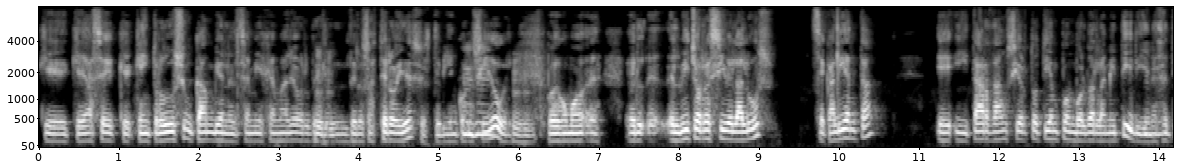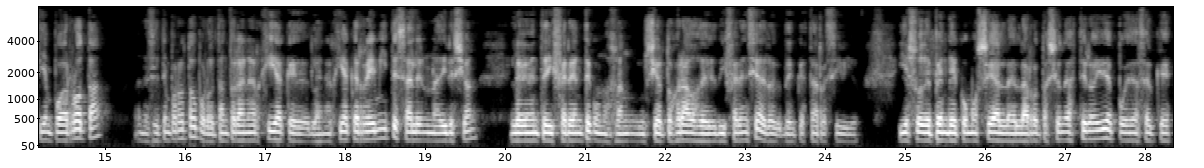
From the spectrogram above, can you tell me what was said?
que, que hace que, que introduce un cambio en el semieje mayor del- Ujú. de los asteroides, este bien conocido, Ujú. porque como eh, el, el bicho recibe la luz, se calienta eh, y tarda un cierto tiempo en volverla a emitir y en ese tiempo de rota, en ese tiempo de rota, por lo tanto la energía que la energía que reemite sale en una dirección levemente diferente con unos ciertos grados de diferencia de lo de que está recibido. Y eso depende de cómo sea la, la rotación del asteroide, puede hacer que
